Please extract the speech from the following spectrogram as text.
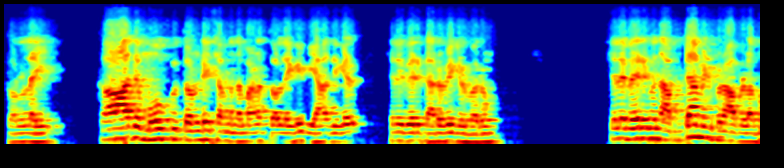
தொல்லை. காது மூக்கு தொண்டை சம்பந்தமான தொல்லைகள் வியாதிகள் சில பேருக்கு அறுவைகள் வரும். சில பேருக்கு வந்து அப்டாமின் ப்ராப்ளம்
